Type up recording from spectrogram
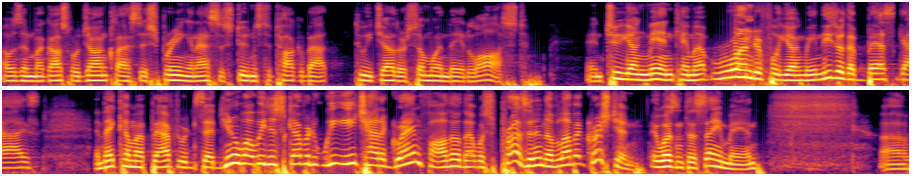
I was in my Gospel John class this spring and asked the students to talk about to each other someone they had lost. And two young men came up, wonderful young men. These are the best guys. And they come up afterward and said, You know what we discovered? We each had a grandfather that was president of Lubbock Christian. It wasn't the same man. Uh,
